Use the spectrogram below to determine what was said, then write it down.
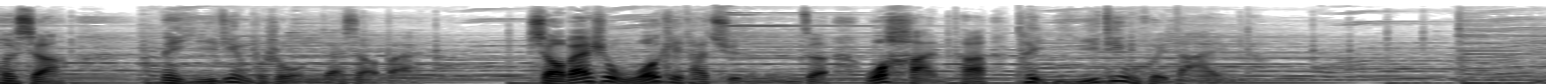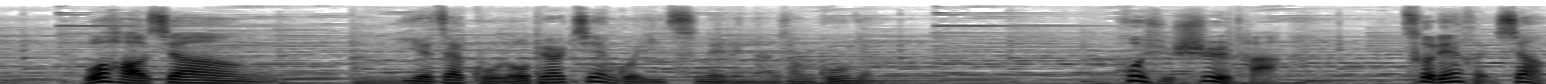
我想，那一定不是我们家小白。小白是我给他取的名字，我喊他，他一定会答应的。我好像也在鼓楼边见过一次那位南方姑娘，或许是她。侧脸很像，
